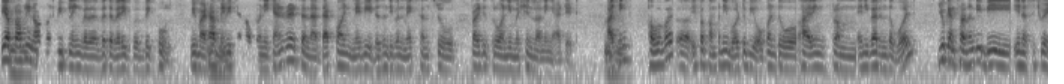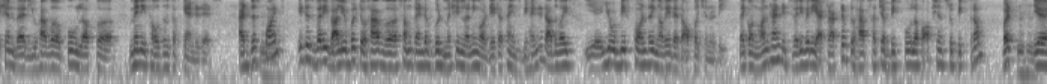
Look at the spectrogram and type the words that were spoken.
We are mm-hmm. probably not going to be playing with a, with a very big pool. We might have mm-hmm. maybe 10 or 20 candidates, and at that point, maybe it doesn't even make sense to try to throw any machine learning at it. Mm-hmm. I think, however, uh, if a company were to be open to hiring from anywhere in the world, you can suddenly be in a situation where you have a pool of uh, many thousands of candidates at this mm-hmm. point it is very valuable to have uh, some kind of good machine learning or data science behind it otherwise you would be squandering away that opportunity like on one hand it's very very attractive to have such a big pool of options to pick from but mm-hmm. yeah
